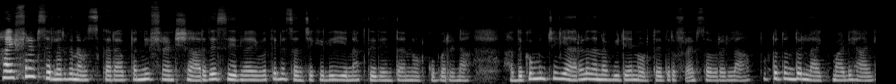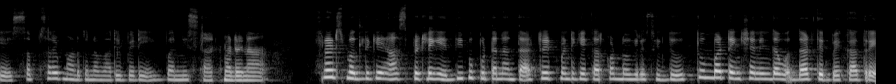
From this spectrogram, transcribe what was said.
ಹಾಯ್ ಫ್ರೆಂಡ್ಸ್ ಎಲ್ಲರಿಗೂ ನಮಸ್ಕಾರ. ಬನ್ನಿ ಫ್ರೆಂಡ್ಸ್ ಶಾರದೆ ಸೀರೆ ಇವತ್ತಿನ ಸಂಚಿಕೆಯಲ್ಲಿ ಏನಾಗ್ತಿದೆ ಅಂತ ನೋಡ್ಕೊಬರೋಣ ಅದಕ್ಕೂ ಮುಂಚೆ ಯಾರೆಲ್ಲ ನನ್ನ ವಿಡಿಯೋ ನೋಡ್ತಾ ಇದ್ದಾರೆ ಫ್ರೆಂಡ್ಸ್ ಅವರೆಲ್ಲ, ಪುಟ್ಟದೊಂದು ಲೈಕ್ ಮಾಡಿ ಹಾಗೆ ಸಬ್ಸ್ಕ್ರೈಬ್ ಮಾಡೋದನ್ನು ಮರಿಬೇಡಿ. ಬನ್ನಿ ಸ್ಟಾರ್ಟ್ ಮಾಡೋಣ. ಫ್ರೆಂಡ್ಸ್ ಮೊದಲಿಗೆ ಹಾಸ್ಪಿಟ್ಲಿಗೆ ದೀಪು ಪುಟ್ಟನಂತ ಟ್ರೀಟ್ಮೆಂಟಿಗೆ ಕರ್ಕೊಂಡು ಹೋಗಿರೋ ಸಿದ್ದು ತುಂಬ ಟೆನ್ಷನಿಂದ ಒದ್ದಾಡ್ತಿರ್ಬೇಕಾದ್ರೆ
